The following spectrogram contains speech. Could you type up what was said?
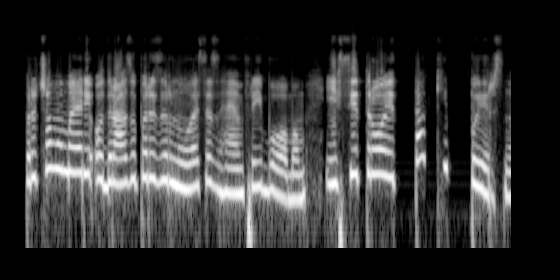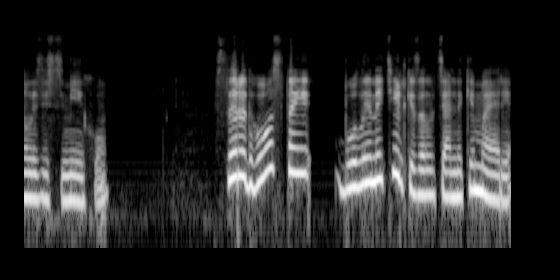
Причому Мері одразу перезирнулася з Гемфрі й Бобом, і всі троє так і пирснули зі сміху. Серед гостей були не тільки залицяльники Мері,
